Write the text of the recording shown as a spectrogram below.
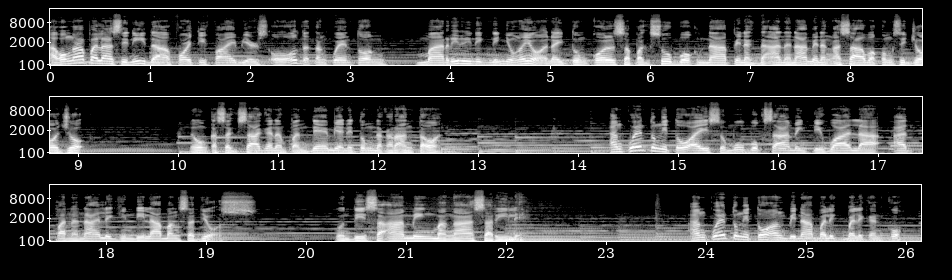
Ako nga pala si Nida, 45 years old at ang kwentong maririnig ninyo ngayon ay tungkol sa pagsubok na pinagdaanan namin ng asawa kong si Jojo noong kasagsagan ng pandemya nitong nakaraang taon. Ang kwentong ito ay sumubok sa aming tiwala at pananalig hindi lamang sa Diyos kundi sa aming mga sarili. Ang kwentong ito ang binabalik-balikan ko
